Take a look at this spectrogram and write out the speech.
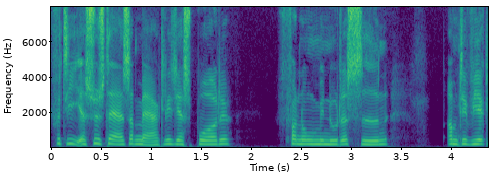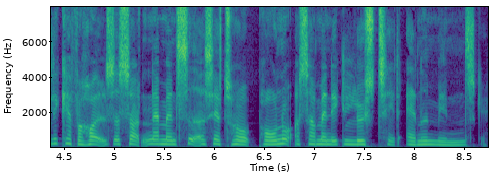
Fordi jeg synes, det er så mærkeligt. Jeg spurgte for nogle minutter siden, om det virkelig kan forholde sig sådan, at man sidder og ser porno, og så har man ikke lyst til et andet menneske.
